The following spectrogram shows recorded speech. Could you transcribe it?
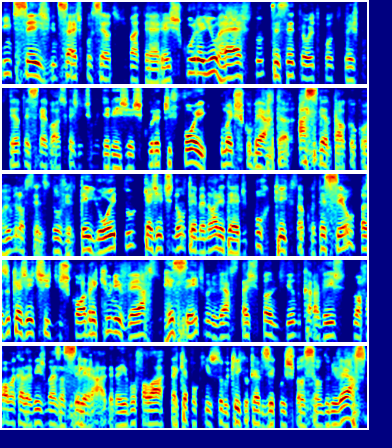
26, 27% de matéria escura e o resto, 68,3%, esse negócio que a gente chama de energia escura, que foi uma descoberta acidental que ocorreu em 1998, que a gente não tem a menor ideia de por que isso aconteceu, mas o que a gente descobre é que o universo recente, o universo está expandindo cada vez de uma forma cada vez mais acelerada. Né? Eu vou falar daqui a pouquinho sobre o que eu quero dizer com expansão do universo,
